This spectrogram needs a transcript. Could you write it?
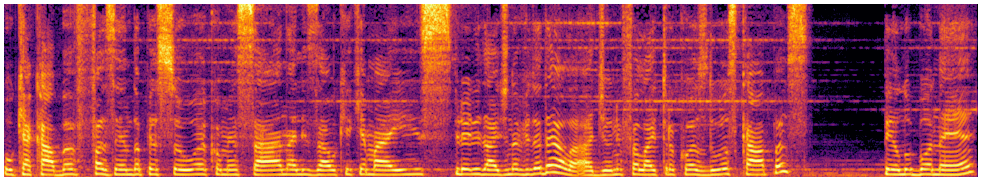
O que acaba fazendo a pessoa começar a analisar o que, que é mais prioridade na vida dela. A June foi lá e trocou as duas capas pelo boné.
